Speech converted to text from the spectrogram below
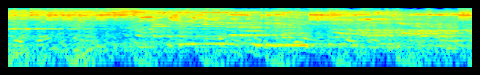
三十里的沙二十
